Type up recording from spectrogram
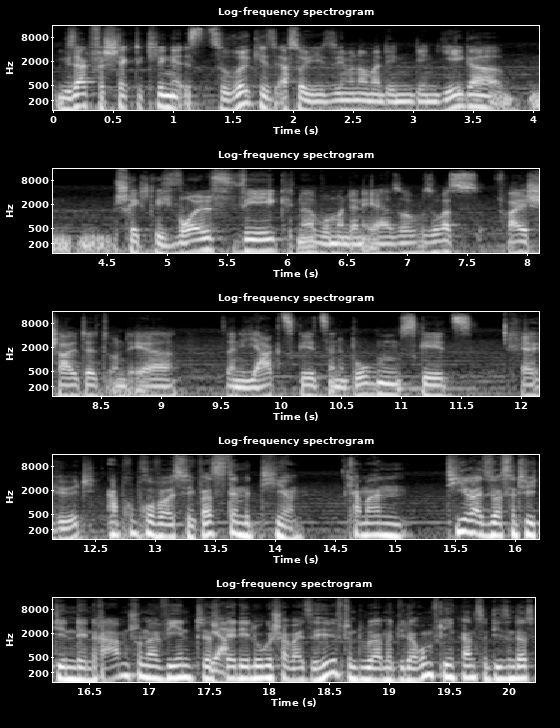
Wie gesagt, versteckte Klinge ist zurück. Hier, achso, hier sehen wir nochmal den, den Jäger, Schrägstrich Wolf-Weg, ne, wo man dann eher so sowas freischaltet und eher seine Jagdskills, seine Bogenskills erhöht. Apropos Voiceweg, was ist denn mit Tieren? Kann man Tiere, also du hast natürlich den, den Raben schon erwähnt, dass Ja. der dir logischerweise hilft und du damit wieder rumfliegen kannst und dies und das.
